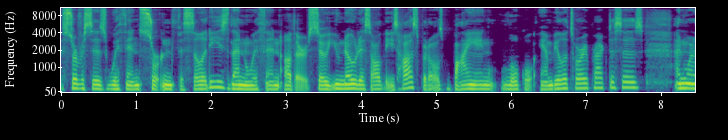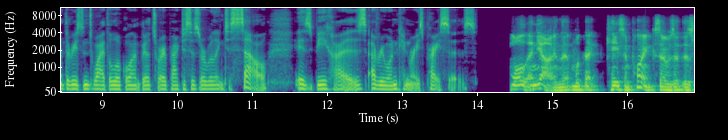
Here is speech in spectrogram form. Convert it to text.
services within certain facilities than within others. So you notice all these hospitals buying local ambulatory practices. And one of the reasons why the local ambulatory practices are willing to sell is because everyone can raise prices. Well, and yeah, and that, with that case in point, because I was at this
